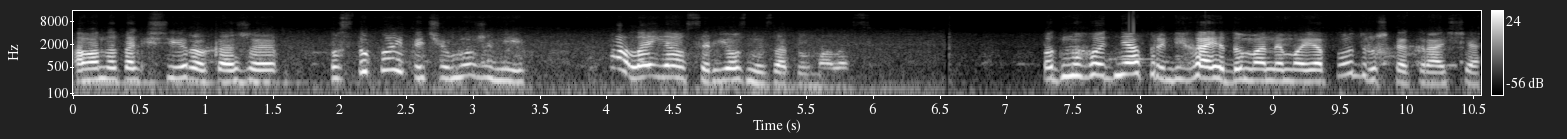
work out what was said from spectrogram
А вона так щиро каже: поступайте, чому ж ні? Але я серйозно задумалась. Одного дня прибігає до мене моя подружка краща,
